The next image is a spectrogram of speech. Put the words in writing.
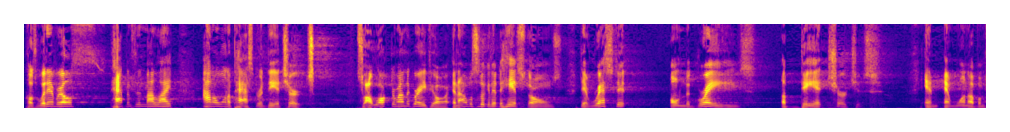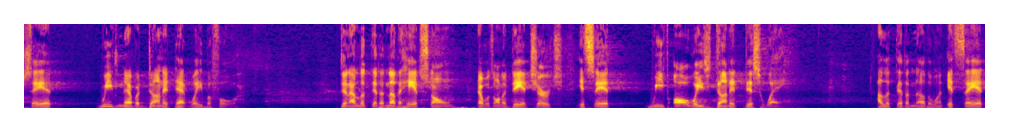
Because whatever else happens in my life, I don't want to pastor a dead church. So I walked around the graveyard and I was looking at the headstones that rested on the graves of dead churches. And, and one of them said, We've never done it that way before. Then I looked at another headstone that was on a dead church. It said, We've always done it this way. I looked at another one. It said,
